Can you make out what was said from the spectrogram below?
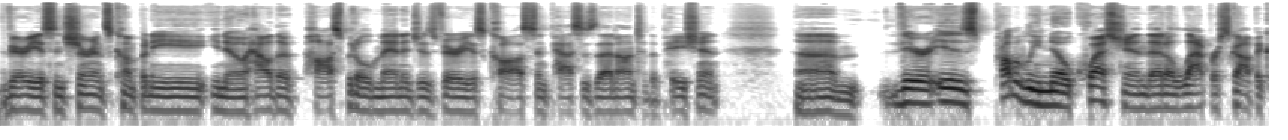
various insurance company, you know, how the hospital manages various costs and passes that on to the patient. Um, there is probably no question that a laparoscopic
